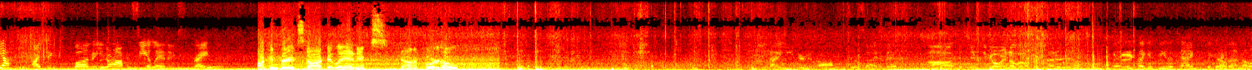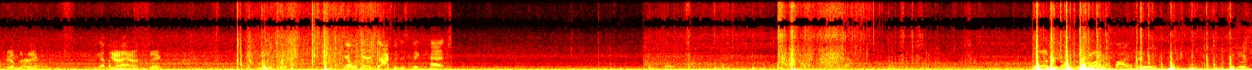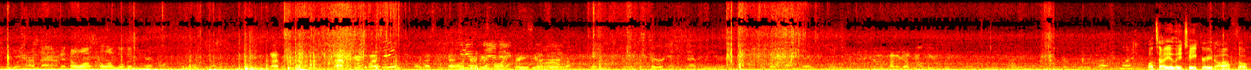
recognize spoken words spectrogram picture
Yeah, I think, well, no, you don't often see Atlantics, right? Talking broodstock Atlantics down at Port Hope. You kind of need your just off to go in a little bit better, yeah. At least I can see the side they'll live in? That's, that's a good question. Oh, that's the Oh, it's gonna be going crazy over there. Third is seven years. Kind of got to be. I'll tell you, they take right off though.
